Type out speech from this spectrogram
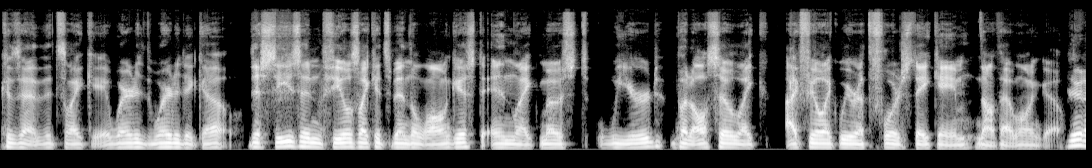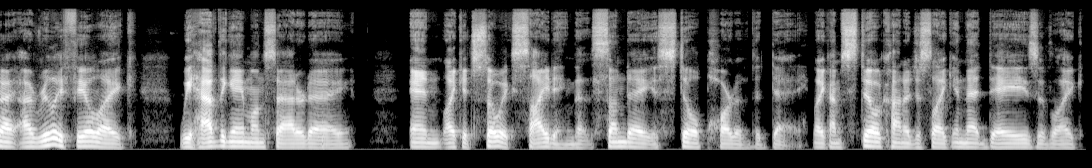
because it's like eh, where did where did it go? This season feels like it's been the longest and like most weird, but also like I feel like we were at the Florida State game not that long ago. Dude, I, I really feel like we have the game on Saturday and like it's so exciting that Sunday is still part of the day. Like I'm still kind of just like in that daze of like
